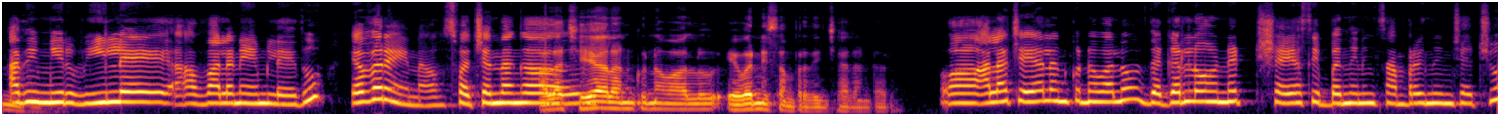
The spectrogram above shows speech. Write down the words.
అది మీరు వీళ్ళే అవ్వాలని ఏం లేదు. ఎవరైనా స్వచ్ఛందంగా అలా చేయాలనుకున్న వాళ్ళు ఎవరిని సంప్రదించాలంటారు? అలా చేయాలనుకున్న వాళ్ళు దగ్గరలో ఉన్న క్షయ సిబ్బందిని సంప్రదించవచ్చు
